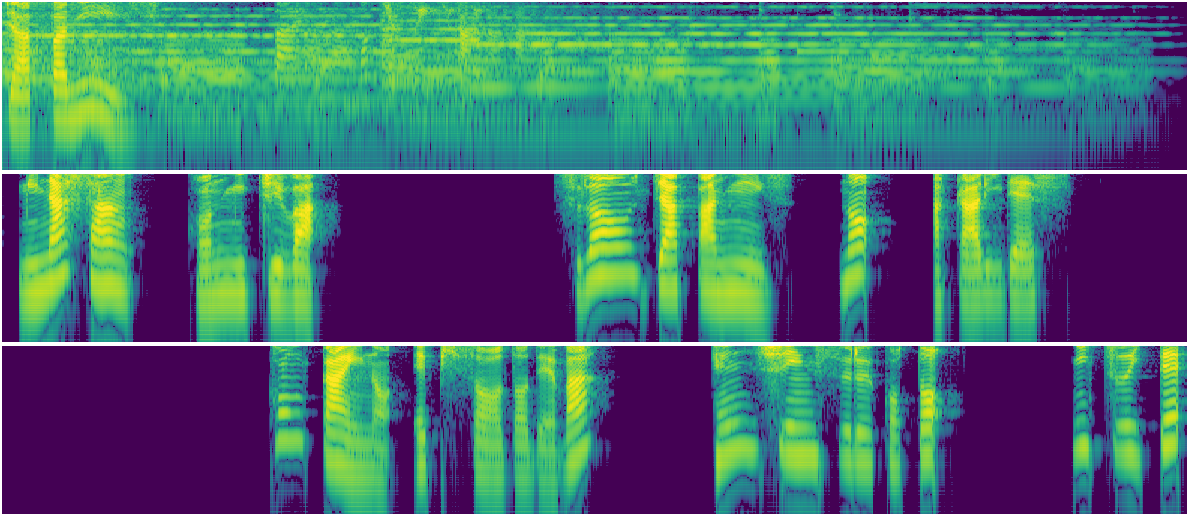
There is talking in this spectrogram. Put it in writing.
Japanese by Mochifica 皆さん、こんにちは。スロージャパニーズのあかりです。今回のエピソードでは、変身することについて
